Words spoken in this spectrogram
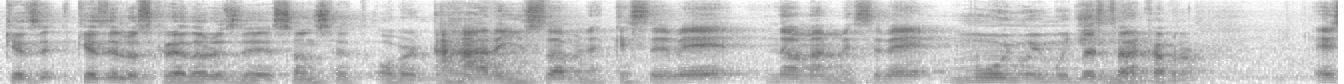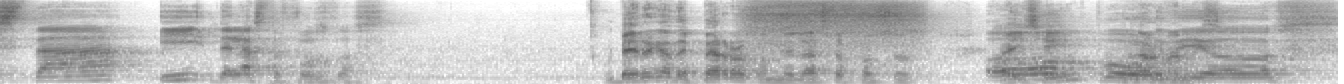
Que es, de, que es de los creadores de Sunset Overdrive. Ajá, de Insomnia, que se ve, no mames, se ve muy, muy, muy chingón. cabrón. Está y The Last of Us 2. Verga de perro con The Last of Us 2. Ahí oh, sí. por no. Dios.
